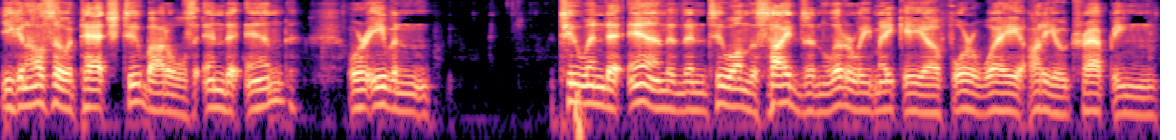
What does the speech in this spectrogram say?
You can also attach two bottles end to end, or even two end to end and then two on the sides, and literally make a, uh, a four way audio trapping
